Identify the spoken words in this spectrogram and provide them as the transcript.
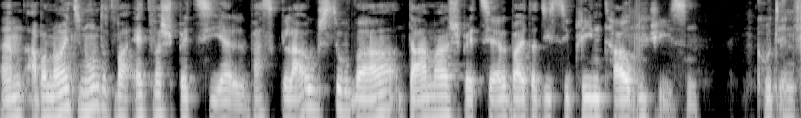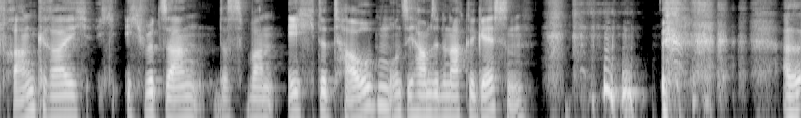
Ähm, aber 1900 war etwas speziell. Was glaubst du war damals speziell bei der Disziplin Taubenschießen? Gut, in Frankreich, ich, ich würde sagen, das waren echte Tauben und sie haben sie danach gegessen. also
